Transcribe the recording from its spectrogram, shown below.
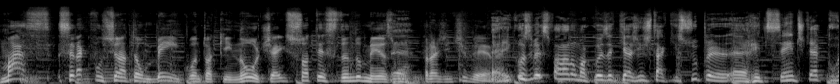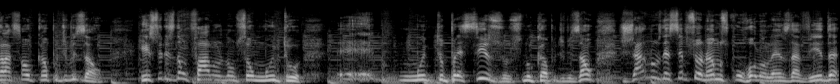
Mas será que funciona tão bem quanto a Keynote? Aí só testando mesmo É. pra gente ver, É, né? inclusive, eles falaram uma coisa que a gente tá aqui super é, reticente, que é com relação ao campo de visão. Isso eles não falam, não são muito, é, muito precisos no campo de visão. Já nos decepcionamos com o HoloLens da vida,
